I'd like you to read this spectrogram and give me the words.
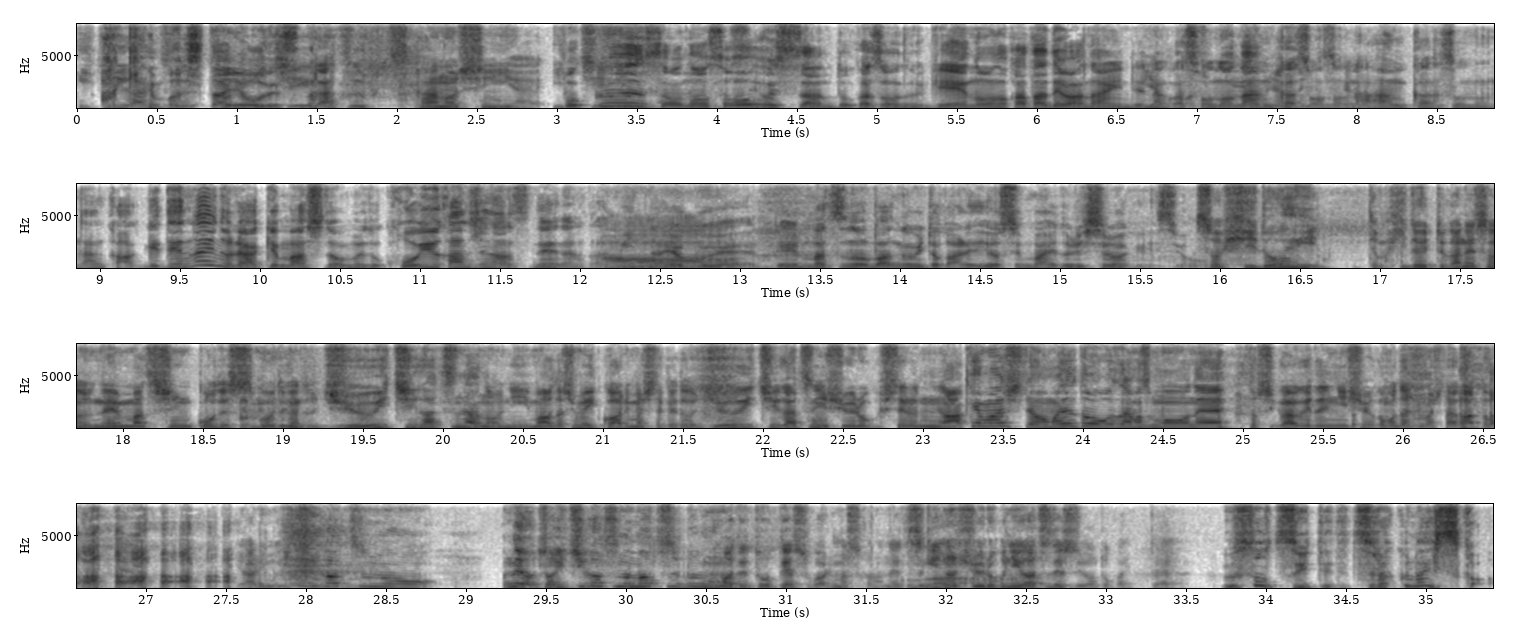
1月明けましたようです1な月2日の深夜1僕、その、総口さんとか、その、芸能の方ではないんで、なんか、その、なんか、その、なんか、その、なんか、開けてないのに開けましたおめでとう。こういう感じなんですね。なんか、みんなよく、年末の番組とか、あれ、要するに前撮りしてるわけですよ。そう、ひどい、でもひどいっていうかね、その年末進行ですごい時なんです11月なのに、まあ私も1個ありましたけど、11月に収録してるのに、明けましておめでとうございます。もうね、年が明けて2週間も経ちましたが、とかって。やりも、1月の、ね、そう、1月の末分まで撮ったやつとかありますからね。次の収録2月ですよ、とか言って。嘘ついてて辛くないっすか？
